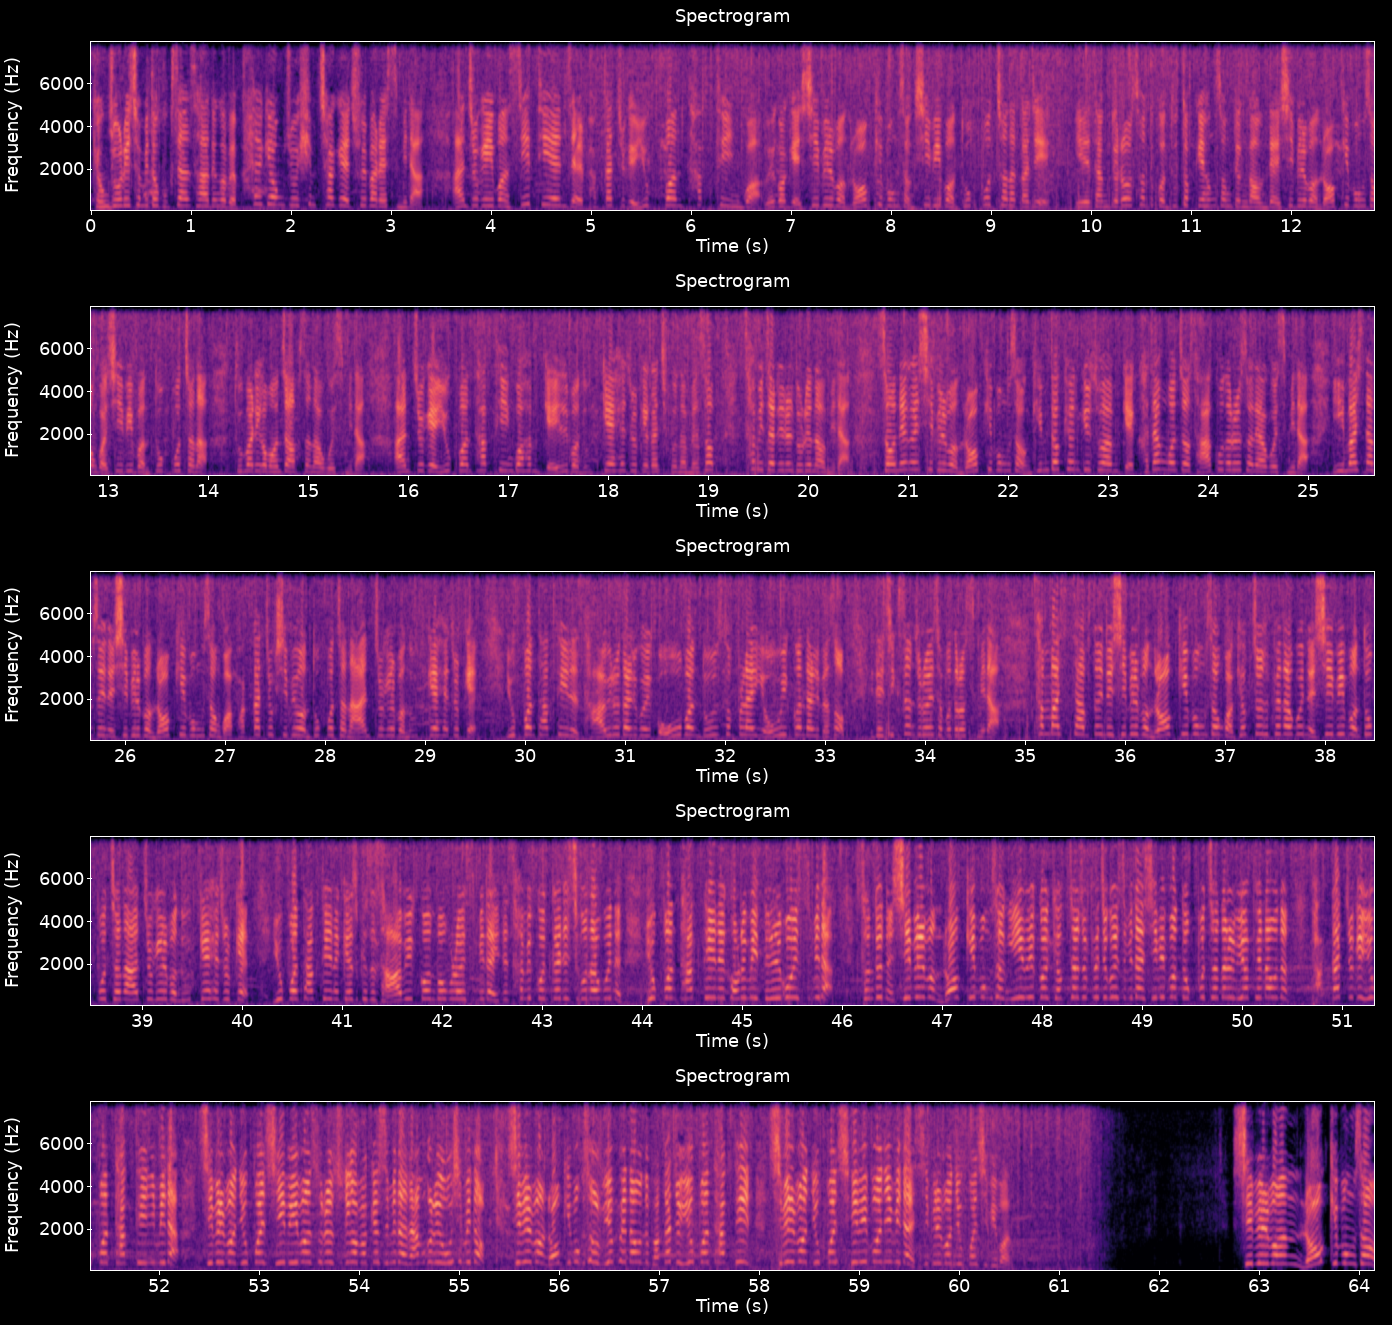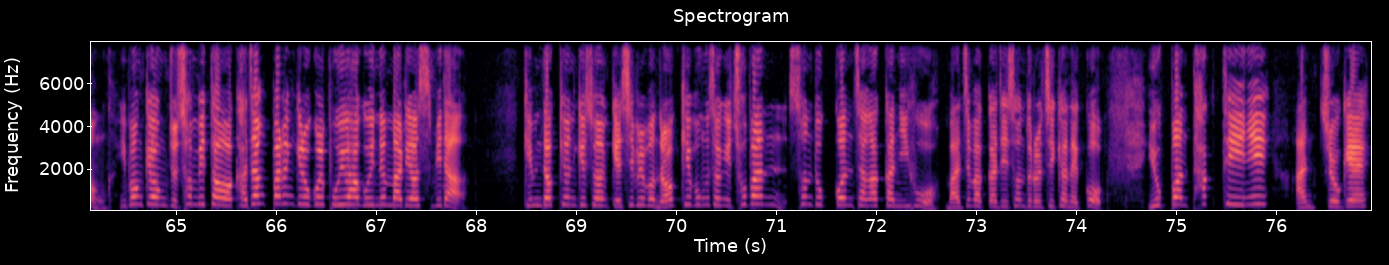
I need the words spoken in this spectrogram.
경주오리 1000m 국산 4등급의 8경주 힘차게 출발했습니다. 안쪽에 2번 시티엔젤, 바깥쪽에 6번 탁트인과 외곽에 11번 럭키봉성, 12번 독보천하까지 예상대로 선두권 두텁게 형성된 가운데 11번 럭키봉성과 12번 독보천하 두 마리가 먼저 앞서 나오고 있습니다. 안쪽에 6번 탁트인과 함께 1번 웃게 해줄게가 치고 나면서 3위 자리를 노려 나옵니다. 선행은 11번 럭키봉성, 김덕현 기수와 함께 가장 먼저 4코너를 선회하고 있습니다. 이 맛이 앞서 있는 11번 럭키봉성과 바깥쪽 12번 독보천하 안쪽 1번 웃게 해줄게 6번 탁트인은 4위로 달리고 있고 5번 논스톱 플라잉이 5위권 달리면서 이제 직선주로에 접어들었습니다. 3마시차 앞서 있는 11번 럭키 봉성과 격조 좁혀나고 있는 12번 독보천하 안쪽 1번 웃게 해줄게 6번 탁트인은 계속해서 4위권 머물러 있습니다. 이제 3위권까지 치고 나오고 있는 6번 탁트인의 걸음이 늘고 있습니다. 선두는 11번 럭키 봉성 2위권 격차 좁혀지고 있습니다. 12번 독보천하를 위협해 나오는 바깥쪽에 6번 탁트인입니다. 11번, 6번, 12번 수련 순위가 바뀌었습니다. 남거리 50m 11번 럭키 봉성을 위협해 나오는 바깥쪽 6번 탁트인 11번, 6번, 12번입니다. 11번, 6번, 12번 11번 럭키봉성 이번 경주 1000m 가장 빠른 기록을 보유하고 있는 말이었습니다. 김덕현 기수와 함께 11번 럭키 봉성이 초반 선두권 장악한 이후 마지막까지 선두를 지켜냈고 6번 탁트인이 안쪽에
